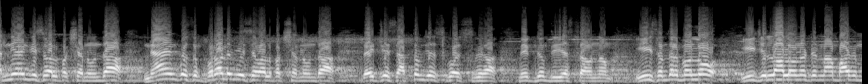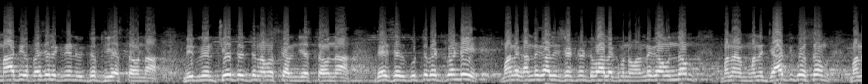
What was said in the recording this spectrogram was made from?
అన్యాయం చేసే వాళ్ళ పక్షాన ఉందా? న్యాయం కోసం పోరాటం చేసే వాళ్ళ పక్షాన ఉందా? దయచేసి అర్థం చేసుకోవాల్సిందిగా మేము విజ్ఞప్తి చేస్తూ ఉన్నాం. ఈ సందర్భంలో ఈ జిల్లాలో ఉన్నటువంటి నా మాది మాదిగ ప్రజలకు నేను విజ్ఞప్తి చేస్తా ఉన్నా. మీకు నేను చేతులెత్తి నమస్కారం చేస్తా ఉన్నా. దయచేసి గుర్తుపెట్టుకోండి. మనకు అండగాల్సినటువంటి వాళ్ళకి మనం అండగా ఉందాం. మన మన జాతి కోసం మన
